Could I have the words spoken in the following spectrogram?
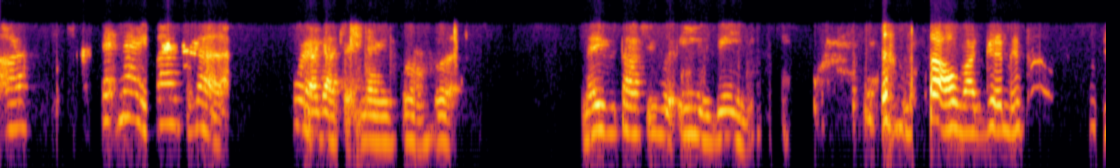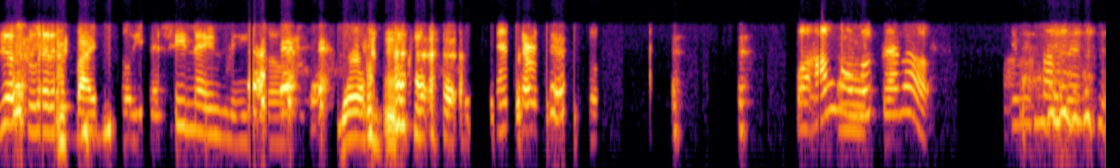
I, that name, I forgot where I got that name from, but maybe because she was Ena Beanie. oh my goodness. Just to let everybody know, yeah, she named me. So and her- Well, I'm gonna look that up. Give me something.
